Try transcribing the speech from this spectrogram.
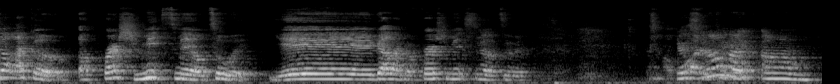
got like a, a fresh mint smell to it. Yeah, it got like a fresh mint smell to it. It smells like um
